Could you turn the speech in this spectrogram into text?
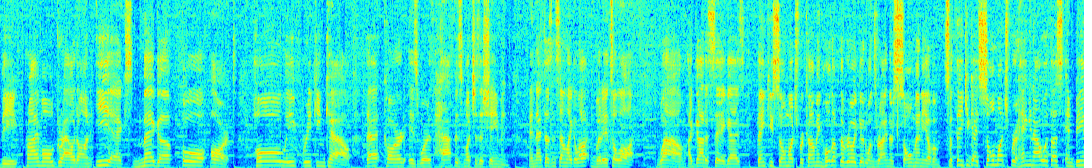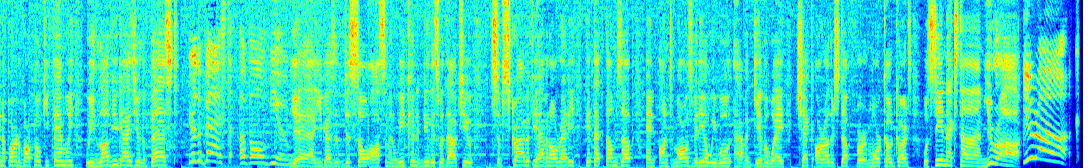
The Primal Groudon EX Mega Full Art. Holy freaking cow. That card is worth half as much as a Shaman. And that doesn't sound like a lot, but it's a lot. Wow, I gotta say, guys, thank you so much for coming. Hold up the really good ones, Ryan. There's so many of them. So thank you guys so much for hanging out with us and being a part of our Pokey family. We love you guys. You're the best. You're the best of all of you. Yeah, you guys are just so awesome, and we couldn't do this without you. Subscribe if you haven't already. Hit that thumbs up. And on tomorrow's video, we will have a giveaway. Check our other stuff for more code cards. We'll see you next time. You rock! You rock!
